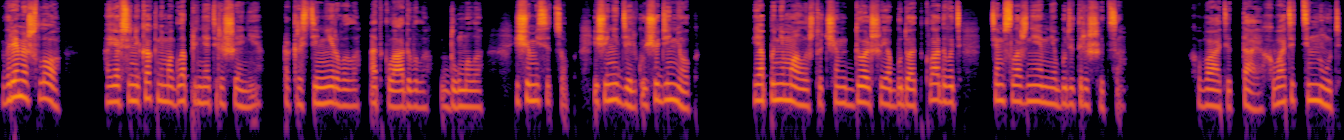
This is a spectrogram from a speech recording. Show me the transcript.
Время шло, а я все никак не могла принять решение. Прокрастинировала, откладывала, думала. Еще месяцок, еще недельку, еще денек. Я понимала, что чем дольше я буду откладывать, тем сложнее мне будет решиться. «Хватит, Тая, хватит тянуть»,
